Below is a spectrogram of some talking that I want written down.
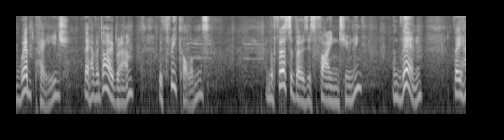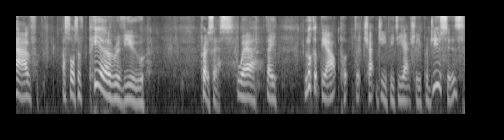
web page, they have a diagram with three columns. And the first of those is fine tuning. And then they have a sort of peer review process where they look at the output that ChatGPT actually produces.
